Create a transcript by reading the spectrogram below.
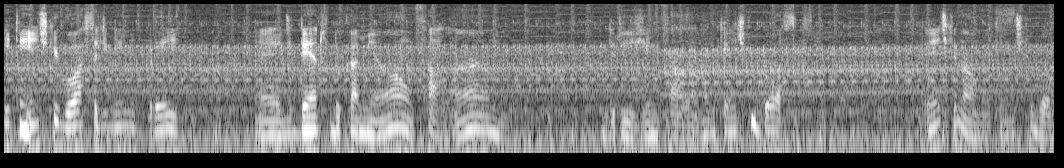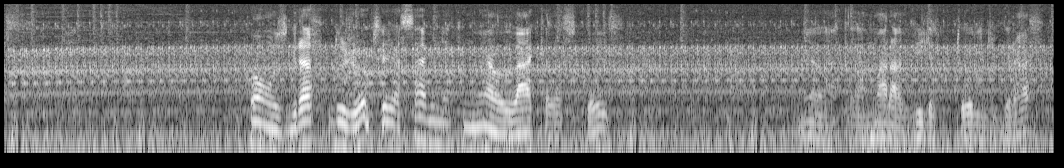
E tem gente que gosta de gameplay é, de dentro do caminhão, falando, dirigindo, falando. Tem gente que gosta. Tem gente que não, mas tem gente que gosta. Bom, os gráficos do jogo você já sabe, né? Que não é lá aquelas coisas. Não é lá aquela maravilha toda de gráfico.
